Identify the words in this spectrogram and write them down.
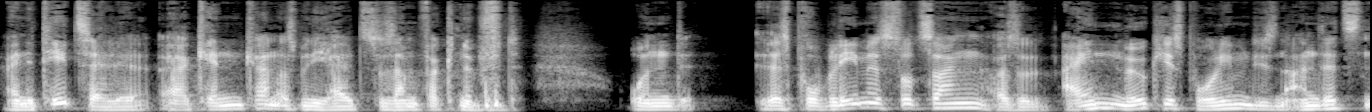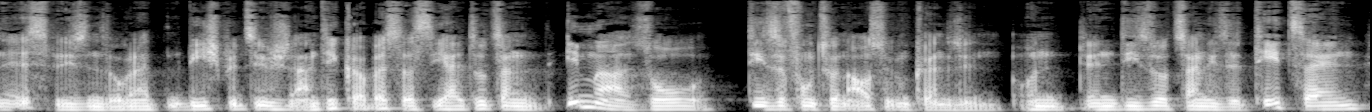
eine T-Zelle erkennen kann, dass man die halt zusammen verknüpft. Und das Problem ist sozusagen, also ein mögliches Problem in diesen Ansätzen ist, mit diesen sogenannten bispezifischen Antikörper, ist, dass die halt sozusagen immer so diese Funktion ausüben können. Und wenn die sozusagen diese T-Zellen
